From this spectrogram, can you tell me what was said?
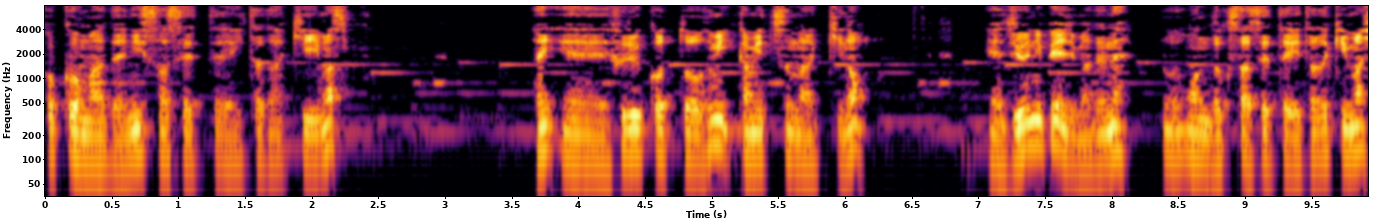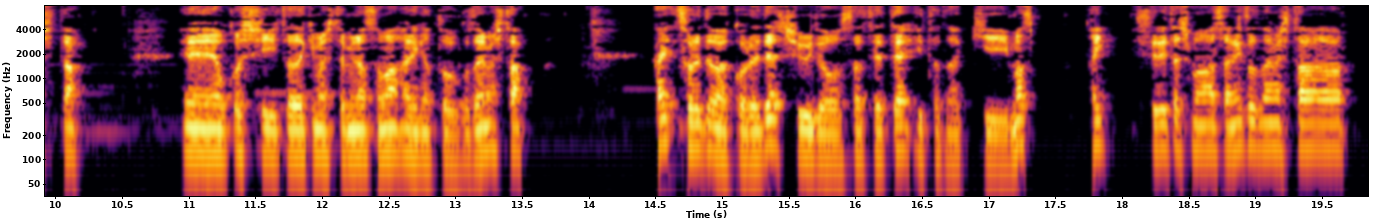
ここまでにさせていただきます。はい、えー、古ことふみ上つまきの、えー、12ページまでね、音読させていただきました。えー、お越しいただきました皆様ありがとうございました。はい、それではこれで終了させていただきます。はい、失礼いたします。ありがとうございました。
